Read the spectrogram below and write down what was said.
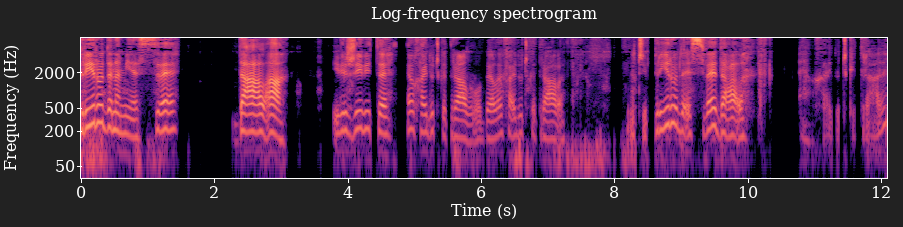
priroda nam je sve dala. I vi živite, evo hajdučka trava, ovo bela je hajdučka trava. Znači, priroda je sve dala. Evo hajdučke trave.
